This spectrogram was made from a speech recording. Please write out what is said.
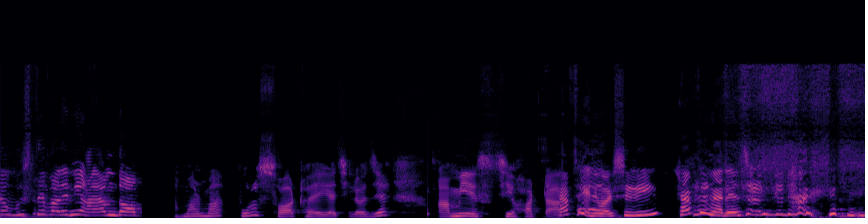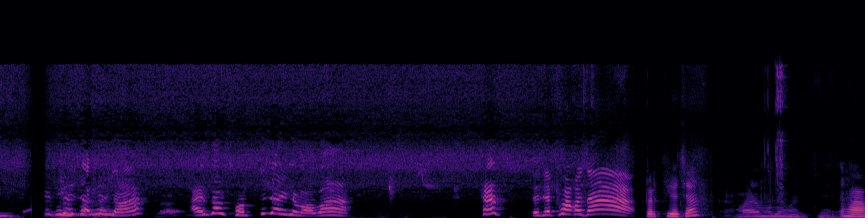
তো বুঝতে পারিনি আমার মা পুরো শর্ট হয়ে গেছিল যে আমি এসছি হঠাৎ। হ্যাপি অ্যানিভার্সারি হ্যাপি ম্যারেজ না। একদম সত্যি জানি না বাবা। তো জেঠুয়া কথা। তোর কি হয়েছে? আমার মনে হচ্ছে। হ্যাঁ।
